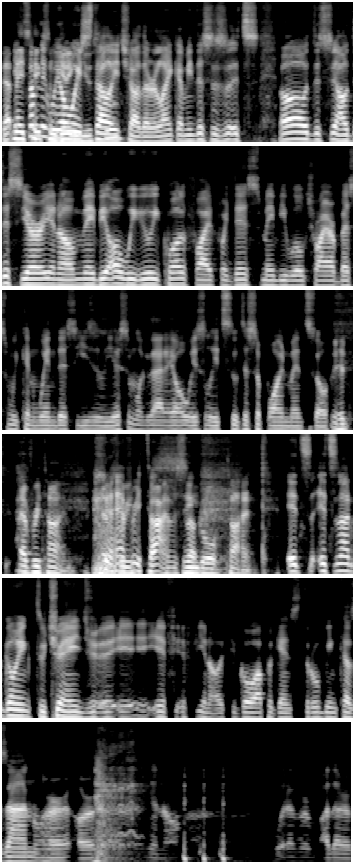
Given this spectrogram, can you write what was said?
that may it's take something some we always tell to. each other. Like, I mean, this is it's oh this know this year you know maybe oh we we qualified for this maybe we'll try our best and we can win this easily or something like that. It always leads to disappointment. So It, every time, Every time, so- single time. it's it's not going to change uh, if if you know if you go up against Rubin Kazan or or you know uh, whatever other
